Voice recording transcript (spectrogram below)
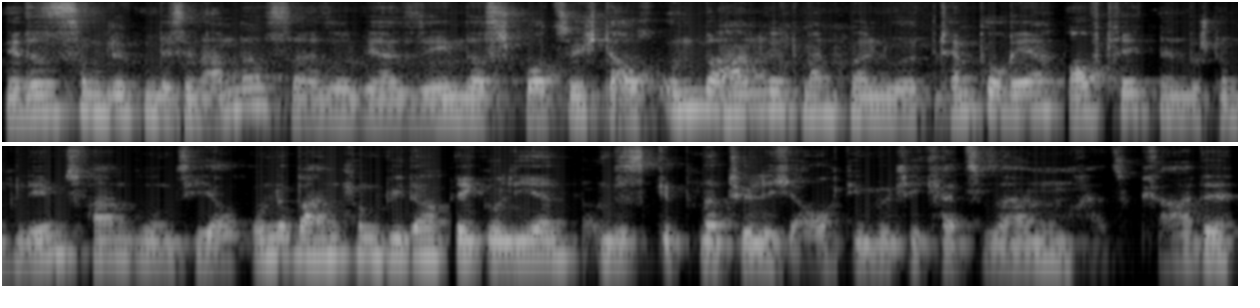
Ja, das ist zum Glück ein bisschen anders. Also wir sehen, dass Sportsüchte auch unbehandelt, manchmal nur temporär auftreten in bestimmten Lebensphasen und sich auch ohne Behandlung wieder regulieren. Und es gibt natürlich auch die Möglichkeit zu sagen, also gerade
